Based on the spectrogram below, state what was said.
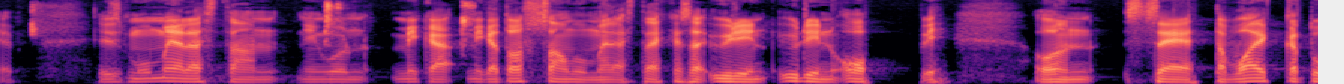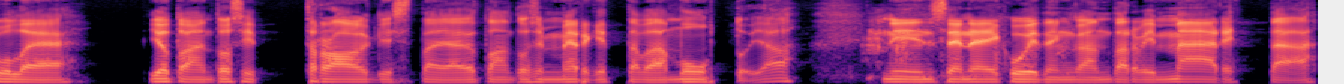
jep. Siis mun mielestä on, niin kuin, mikä, mikä tuossa on mun mielestä ehkä se ydin, ydinoppi, on se, että vaikka tulee jotain tosi traagista ja jotain tosi merkittävää muuttujaa, niin sen ei kuitenkaan tarvi määrittää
